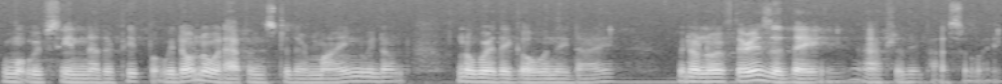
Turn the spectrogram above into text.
from what we've seen in other people. We don't know what happens to their mind. We don't know where they go when they die. We don't know if there is a they after they pass away.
